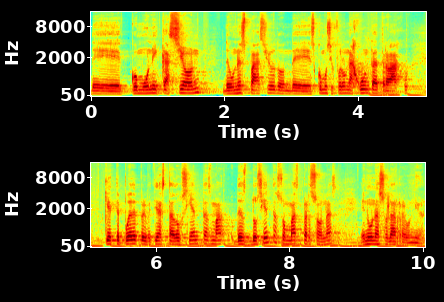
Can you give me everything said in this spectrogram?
de comunicación, de un espacio donde es como si fuera una junta de trabajo que te puede permitir hasta 200, más, 200 o más personas en una sola reunión.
